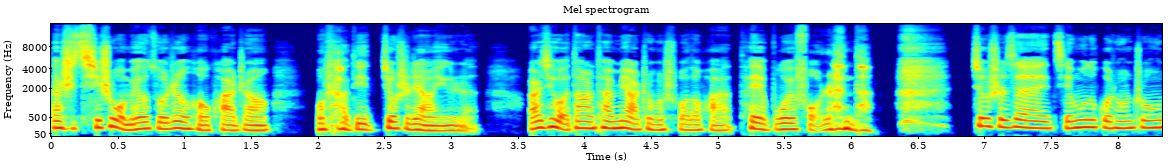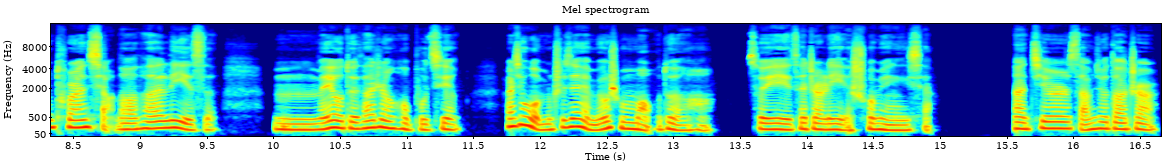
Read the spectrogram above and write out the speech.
但是其实我没有做任何夸张，我表弟就是这样一个人。而且我当着他面这么说的话，他也不会否认的。就是在节目的过程中突然想到他的例子，嗯，没有对他任何不敬，而且我们之间也没有什么矛盾哈。所以在这里也说明一下，那今儿咱们就到这儿。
